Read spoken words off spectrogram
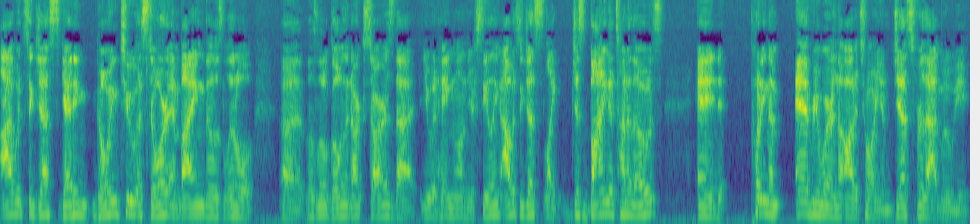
I would suggest getting going to a store and buying those little uh, those little glow in the dark stars that you would hang on your ceiling. I would suggest like just buying a ton of those and putting them everywhere in the auditorium just for that movie.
